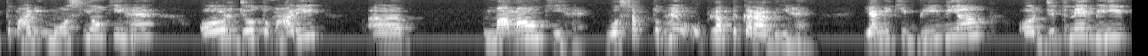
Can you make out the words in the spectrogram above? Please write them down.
तुम्हारी मौसियों की हैं और जो तुम्हारी आ, मामाओं की हैं वो सब तुम्हें उपलब्ध करा दी हैं। यानी कि बीवियाँ और जितने भी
